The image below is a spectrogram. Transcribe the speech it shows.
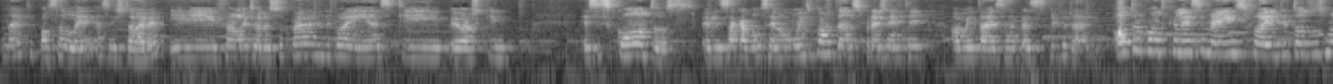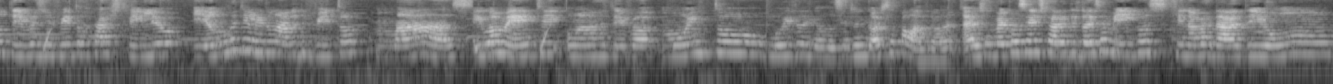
né, que possa ler essa história. E foi uma leitura super de boinhas que eu acho que esses contos, eles acabam sendo muito importantes pra gente aumentar essa representatividade. Outro conto que li esse mês foi De Todos os Motivos, de Vitor Castrilho, e eu nunca tinha lido nada de Vitor, mas igualmente uma narrativa muito fluida, digamos assim, a gente gosta dessa palavra, né? A gente vai conhecer a história de dois amigos que, na verdade, um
